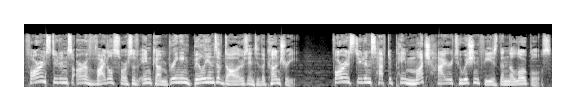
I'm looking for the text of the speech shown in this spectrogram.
foreign students are a vital source of income, bringing billions of dollars into the country foreign students have to pay much higher tuition fees than the locals.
